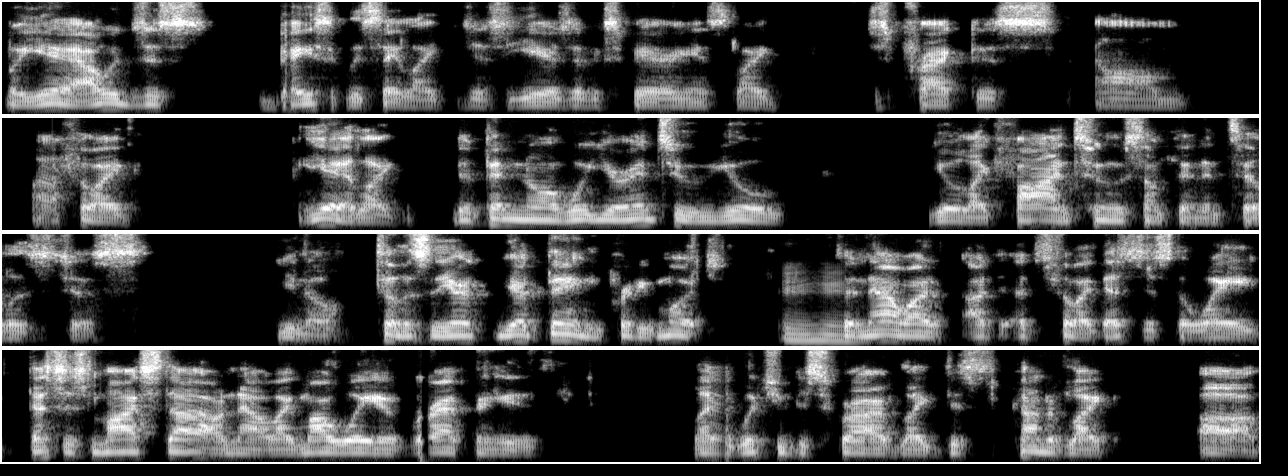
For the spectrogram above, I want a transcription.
But yeah, I would just basically say like just years of experience, like just practice. Um, I feel like, yeah, like depending on what you're into, you'll you'll like fine tune something until it's just, you know, till it's your your thing pretty much. Mhm. So now I, I I just feel like that's just the way that's just my style now. Like my way of rapping is like what you described, like just kind of like uh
